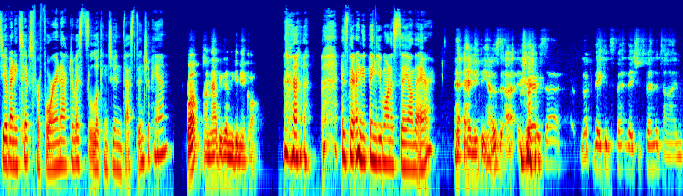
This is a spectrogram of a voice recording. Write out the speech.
Do you have any tips for foreign activists looking to invest in Japan? Well, I'm happy for them to give me a call. Is there anything you want to say on the air? anything else? Uh, there's uh, look, they can spend. They should spend the time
